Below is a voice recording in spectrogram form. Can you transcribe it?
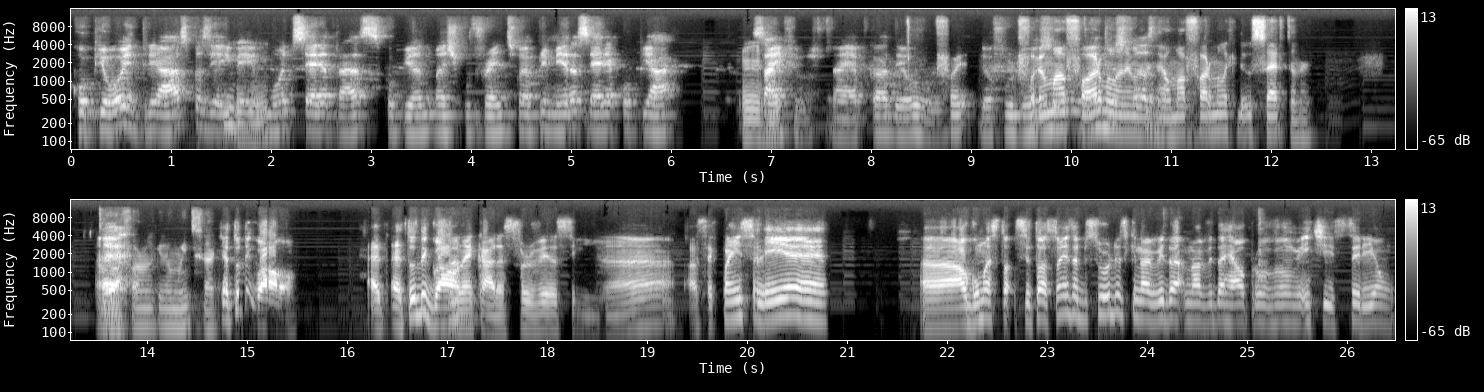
copiou, entre aspas, e aí Uhum. veio um monte de série atrás copiando, mas, tipo, Friends foi a primeira série a copiar Uhum. Seinfeld. Na época deu, Foi, deu furdunço foi uma fórmula, né, mano? É uma fórmula que deu certo, né? É, É. uma fórmula que deu muito certo. É tudo igual. É, é tudo igual, Ah. né, cara? Se for ver assim. A, a sequência ali é. ah, algumas situa- situações absurdas que na vida, na vida real provavelmente seriam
